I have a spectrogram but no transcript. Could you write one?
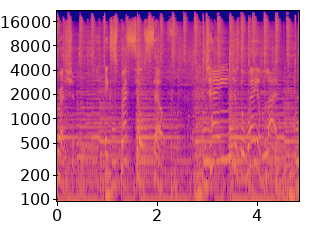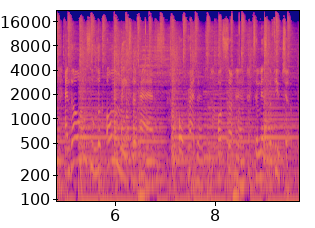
Expression. Express yourself. Change is the way of life. And those who look only to the past or present are certain to miss the future.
